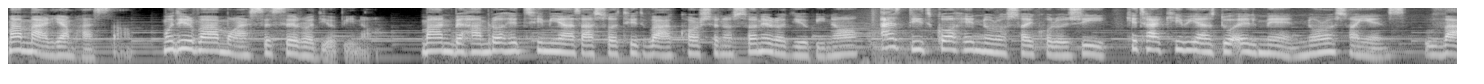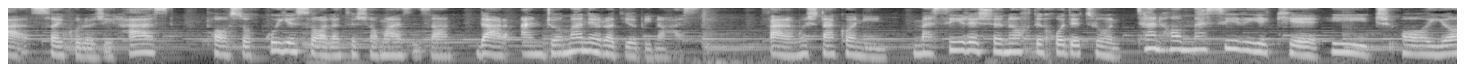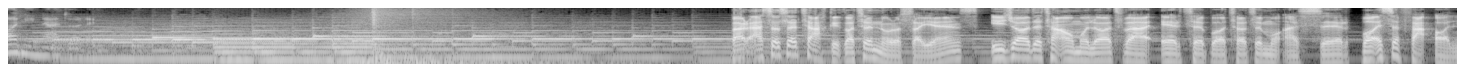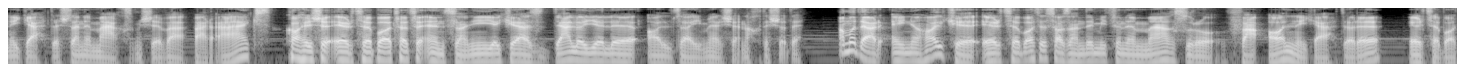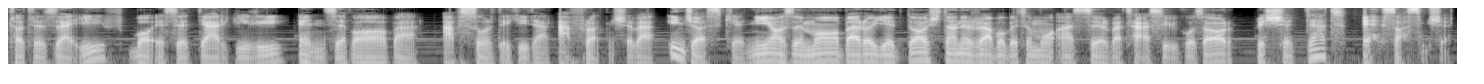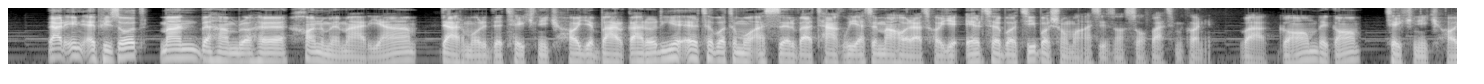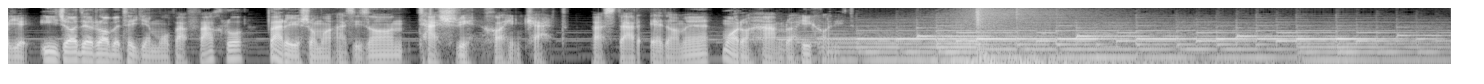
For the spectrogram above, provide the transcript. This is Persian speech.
من مریم هستم. مدیر و مؤسس رادیو بینا. من به همراه تیمی از اساتید و کارشناسان رادیو بینا از دیدگاه نوروسایکولوژی که ترکیبی از دو علم نوروساینس و سایکولوژی هست پاسخگوی سوالات شما عزیزان در انجمن رادیو بینا هستیم. فراموش نکنین مسیر شناخت خودتون تنها مسیریه که هیچ پایانی نداره. بر اساس تحقیقات نوروساینس ایجاد تعاملات و ارتباطات مؤثر باعث فعال نگه داشتن مغز میشه و برعکس کاهش ارتباطات انسانی یکی از دلایل آلزایمر شناخته شده. اما در عین حال که ارتباط سازنده می‌تونه مغز رو فعال نگه داره ارتباطات ضعیف باعث درگیری، انزوا و افسردگی در افراد میشه و اینجاست که نیاز ما برای داشتن روابط مؤثر و تاثیرگذار به شدت احساس میشه. در این اپیزود من به همراه خانم مریم در مورد تکنیک های برقراری ارتباط مؤثر و تقویت مهارت های ارتباطی با شما عزیزان صحبت می‌کنیم و گام به گام تکنیک های ایجاد رابطه موفق رو برای شما عزیزان تشریح خواهیم کرد. پس در ادامه ما را همراهی کنید.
